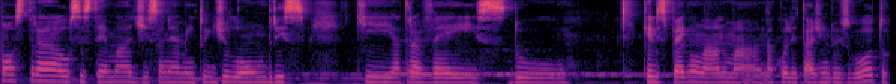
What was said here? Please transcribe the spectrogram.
Mostra o sistema de saneamento de Londres, que através do que eles pegam lá numa, na coletagem do esgoto,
